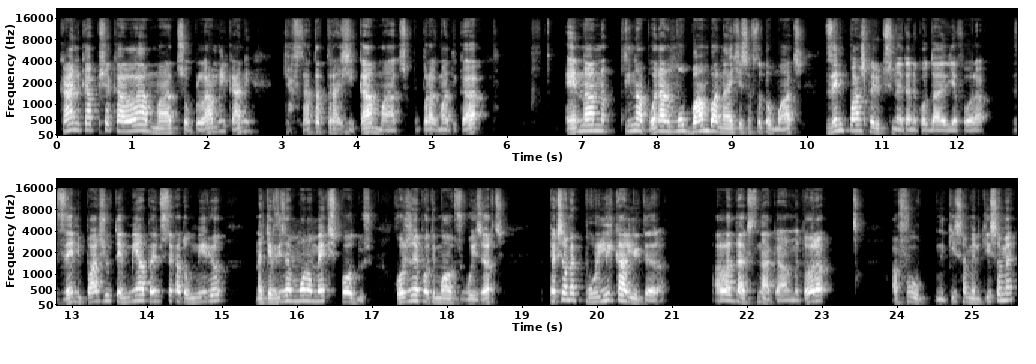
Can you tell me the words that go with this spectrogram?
κάνει κάποια καλά μάτς ο Πλάμλι, κάνει και αυτά τα τραγικά μάτς που πραγματικά έναν, τι να πω, έναν Μο Μπάμπα να έχει σε αυτό το μάτς, δεν υπάρχει περίπτωση να ήταν κοντά η διαφορά. Δεν υπάρχει ούτε μία περίπτωση στο εκατομμύριο να κερδίζαμε μόνο με 6 πόντους. Χωρίς να υποτιμάω τους Wizards, παίξαμε πολύ καλύτερα. Αλλά εντάξει, τι να κάνουμε τώρα, αφού νικήσαμε, νικήσαμε.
